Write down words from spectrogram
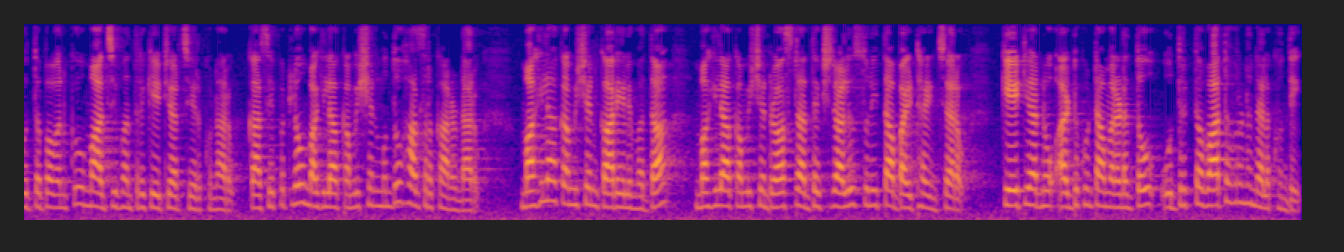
బుద్ధ భవన్కు మాజీ మంత్రి కేటీఆర్ చేరుకున్నారు. కాసేపట్లో మహిళా కమిషన్ ముందు హాజరు కానున్నారు మహిళా కమిషన్ కార్యాలయం వద్ద మహిళా కమిషన్ రాష్ట్ర అధ్యక్షురాలు సునీత బైఠాయించారు. కేటీఆర్ను అడ్డుకుంటామనడంతో ఉద్రిక్త వాతావరణం నెలకొంది.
